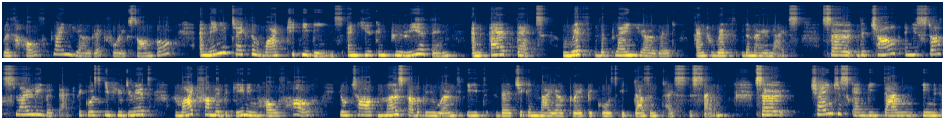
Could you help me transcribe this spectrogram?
with half plain yogurt, for example, and then you take the white kidney beans and you can puree them and add that with the plain yogurt and with the mayonnaise. So the child, and you start slowly with that because if you do it right from the beginning, half half, your child most probably won't eat the chicken mayo bread because it doesn't taste the same. So changes can be done in a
